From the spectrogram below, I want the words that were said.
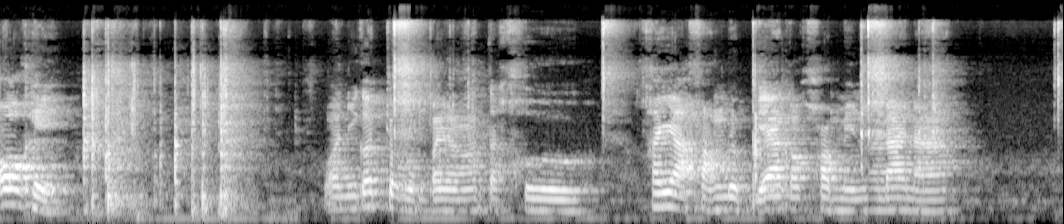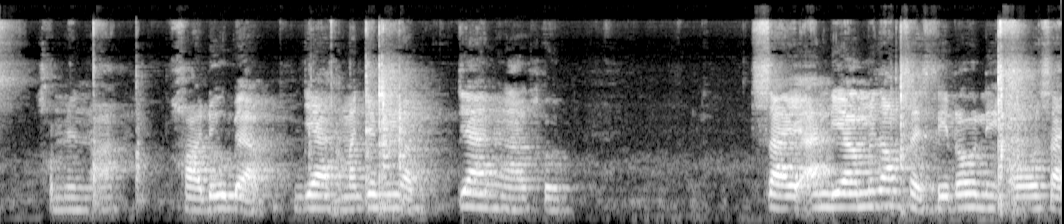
โอเค วันนี้ก็จบลงไปแล้วนะแต่คือ ใครอยากฟังแบบแยกก็คอมเมนต์มาได้นะ คอมเมนต์ว่าขอดูแบบแยกมันจะมีแบบแยกนะคือ ใส่อันเดียวไม่ต้องใส่ซีโร่นีโอใส่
